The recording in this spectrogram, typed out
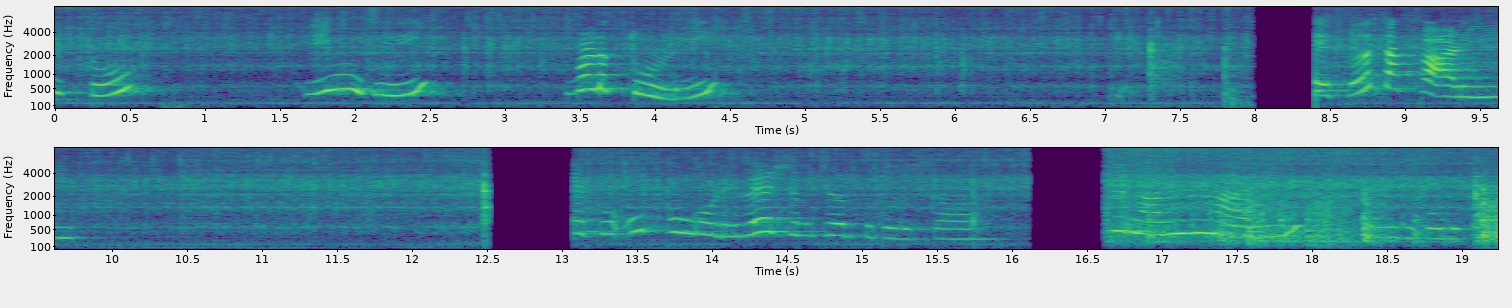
ഇട്ടു. ഇഞ്ചി വെളുത്തുള്ളി. തക്കാളി. ഉപ്പും കൂടി ലേശം ചേർത്ത് കൊടുക്കാം. നന്നായി ഇളക്കി കൊടുക്കുക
